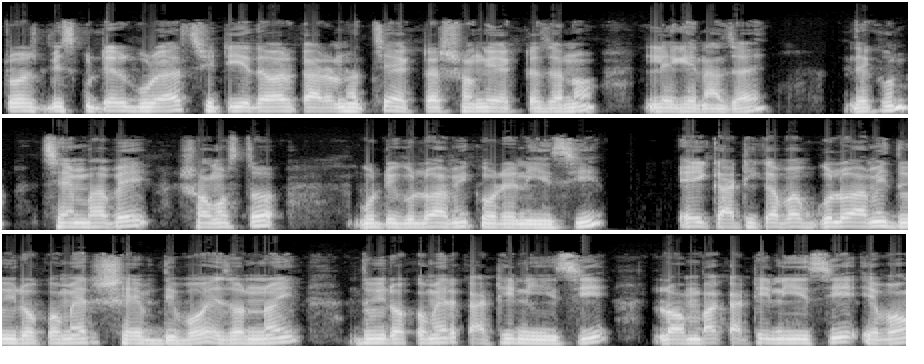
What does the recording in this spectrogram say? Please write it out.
টোস্ট বিস্কুটের গুঁড়া ছিটিয়ে দেওয়ার কারণ হচ্ছে একটার সঙ্গে একটা যেন লেগে না যায়। দেখুন, সেমভাবেই সমস্ত গুটিগুলো আমি করে নিয়েছি। এই কাঠি কাবাবগুলো আমি দুই রকমের শেপ দিব, এজন্যই দুই রকমের কাঠি নিয়েছি। লম্বা কাঠি নিয়েছি এবং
